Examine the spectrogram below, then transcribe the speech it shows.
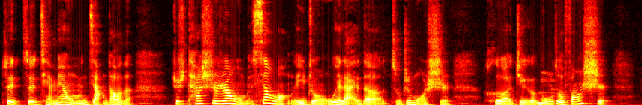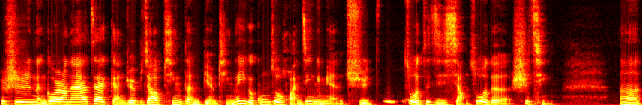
最最前面我们讲到的，就是它是让我们向往的一种未来的组织模式和这个工作方式，就是能够让大家在感觉比较平等扁平的一个工作环境里面去做自己想做的事情。嗯，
